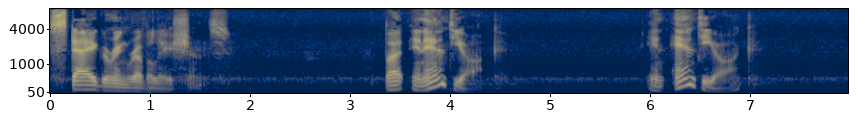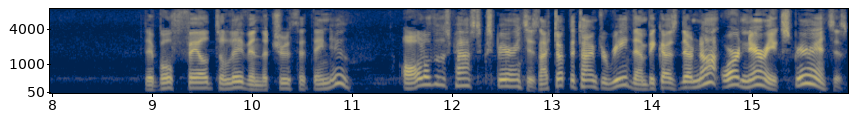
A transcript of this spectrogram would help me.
Staggering revelations. But in Antioch, in Antioch, they both failed to live in the truth that they knew all of those past experiences. And I took the time to read them because they're not ordinary experiences.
